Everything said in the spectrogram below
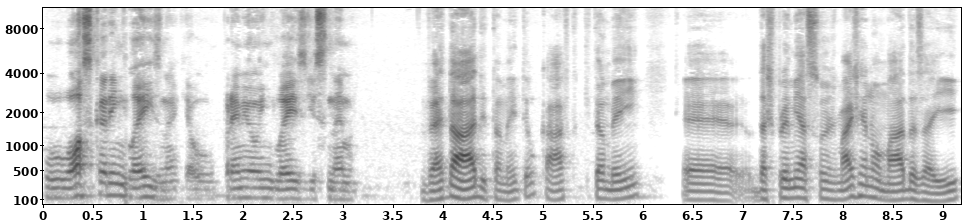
o Oscar inglês, né? Que é o prêmio inglês de cinema. Verdade, também tem o CAFTA, que também é das premiações mais renomadas aí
